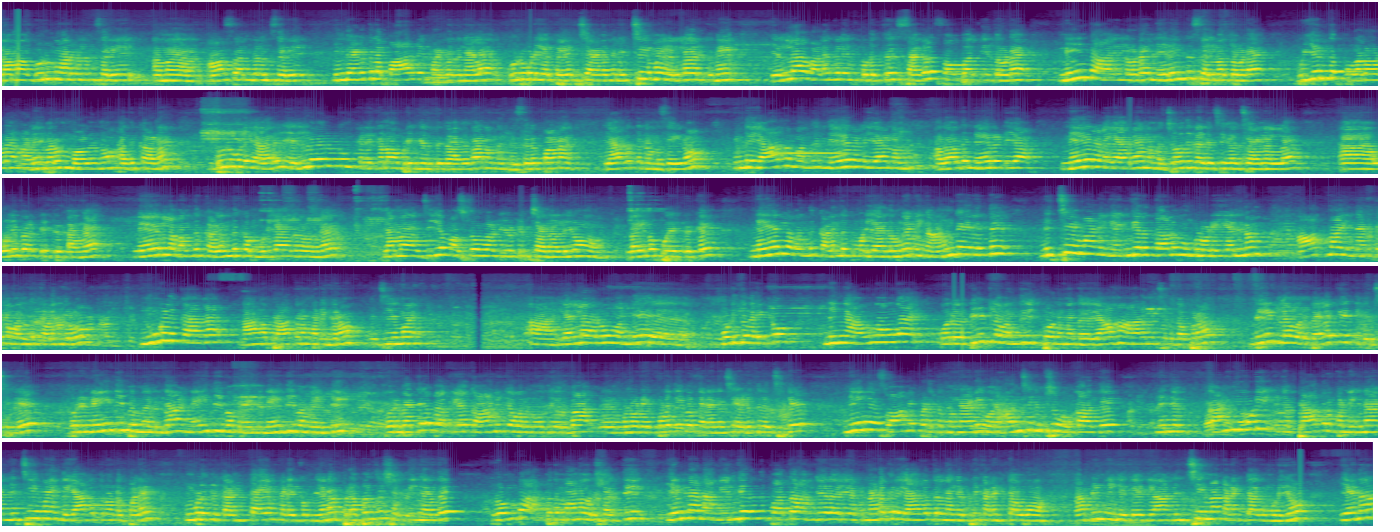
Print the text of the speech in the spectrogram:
நம்ம குருமார்களும் சரி நம்ம ஆசான்களும் சரி இந்த இடத்துல பார்வை பண்றதுனால குருவுடைய பயிற்சியானது நிச்சயமா எல்லாருக்குமே எல்லா வளங்களையும் கொடுத்து சகல சௌபாக்கியத்தோட நீண்ட ஆயுளோட நிறைந்த செல்வத்தோட உயர்ந்த புகழோட அனைவரும் வாழணும். அதுக்கான குருவுடைய அருள் எல்லோருக்கும் கிடைக்கணும் அப்படிங்கிறதுக்காக தான் நம்ம இந்த சிறப்பான யாகத்தை நம்ம செய்கிறோம் இந்த யாகம் வந்து நேரடியாக நம் அதாவது நேரடியாக நேரலையாக நம்ம ஜோதி ரசிகர் சேனலில் ஒளிபரப்பிட்டு இருக்காங்க நேரில் வந்து கலந்துக்க முடியாதவங்க நம்ம ஜிஎம் அஸ்ட்ரோவர்ல்ட் யூடியூப் சேனல்லையும் லைவாக போயிட்டுருக்கு. நேரில் வந்து கலந்துக்க முடியாதவங்க நீங்கள் அங்கே இருந்து நிச்சயமாக நீங்கள் எங்கே இருந்தாலும் உங்களுடைய எண்ணம் ஆத்மா இந்த இடத்துல வந்து கலந்துரும். உங்களுக்காக நாங்கள் பிரார்த்தனை பண்ணிக்கிறோம். நிச்சயமாக எல்லாரும் வந்து முடிஞ்ச வரைக்கும் நீங்க அவங்கவுங்க ஒரு வீட்டில் வந்து இப்போ நம்ம இந்த யாகம் ஆரம்பிச்சதுக்கு அப்புறம் ஒரு விளக்கேத்தி வச்சுட்டு ஒரு நெய் தீபம் இருந்தா நெய் தீபம் ரெண்டு நெய் தீபம் வேண்டி ஒரு வெத்தலை பாக்கில காணிக்க ஒரு நூத்தி ரூபாய் உங்களுடைய குலதெய்வத்தை நினைச்சு எடுத்து வச்சுட்டு நீங்க சுவாமி படத்துக்கு முன்னாடி ஒரு அஞ்சு நிமிஷம் உட்காந்து நீங்க கண் மூடி நீங்க பிரார்த்தனை பண்ணீங்கன்னா நிச்சயமா இந்த யாகத்தினோட பலன் உங்களுக்கு கட்டாயம் கிடைக்கும். ஏன்னா பிரபஞ்ச சக்திங்கிறது ரொம்ப அற்புதமான ஒரு சக்தி. என்ன நாங்க இங்க இருந்து பார்த்தா அங்கே நடக்கிற யாகத்துல நாங்க எப்படி கனெக்ட் ஆவோம் அப்படின்னு நீங்க கேட்கலாம். நிச்சயமா கனெக்ட் ஆக முடியும். ஏன்னா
